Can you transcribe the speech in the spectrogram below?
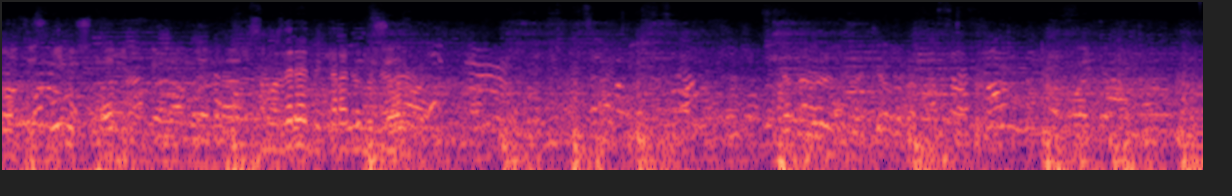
Просто снимешь, Э, Самозарядный карабин Жирнова. А?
